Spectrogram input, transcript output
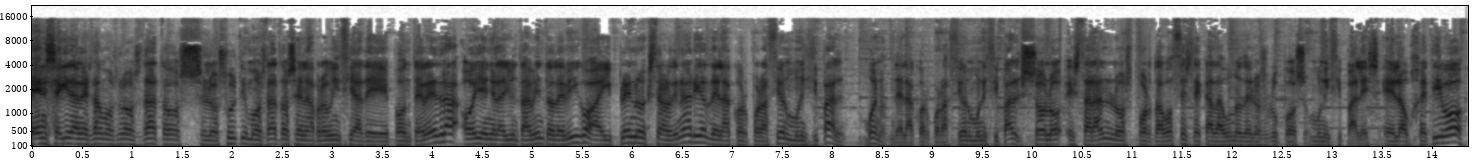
Enseguida les damos los datos, los últimos datos en la provincia de Pontevedra. Hoy en el Ayuntamiento de Vigo hay pleno extraordinario de la Corporación Municipal. Bueno, de la Corporación Municipal solo estarán los portavoces de cada uno de los grupos municipales. El objetivo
